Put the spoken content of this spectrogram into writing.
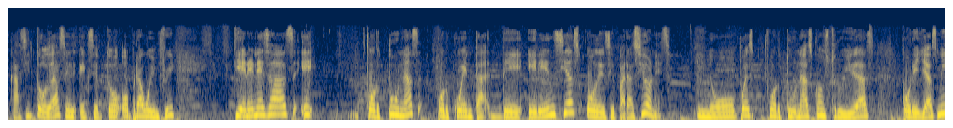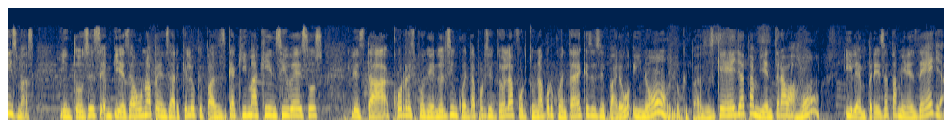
casi todas, eh, excepto Oprah Winfrey, tienen esas eh, fortunas por cuenta de herencias o de separaciones y no pues fortunas construidas por ellas mismas. Y entonces empieza uno a pensar que lo que pasa es que aquí Mackenzie Besos le está correspondiendo el 50% de la fortuna por cuenta de que se separó y no, lo que pasa es que ella también trabajó y la empresa también es de ella.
